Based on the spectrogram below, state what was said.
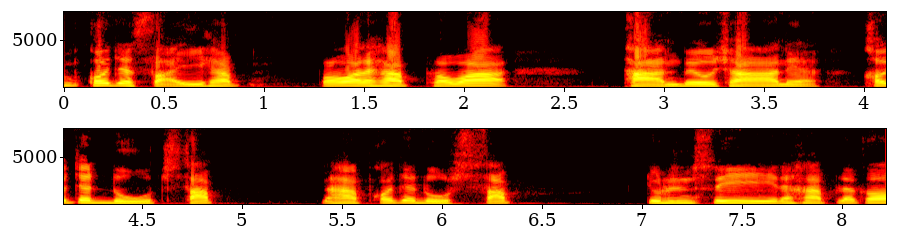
ำเขาจะใสครับ เพราะว่าอะไรครับ เพราะว่าถ่านเบลชาเนี่ยเขาจะดูดซับนะครับเขาจะดูดซับจุลินทรีย์นะครับ แล้วก็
